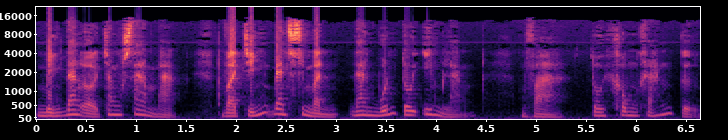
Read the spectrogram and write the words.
mình đang ở trong sa mạc và chính Ben Simon đang muốn tôi im lặng và tôi không kháng cự.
